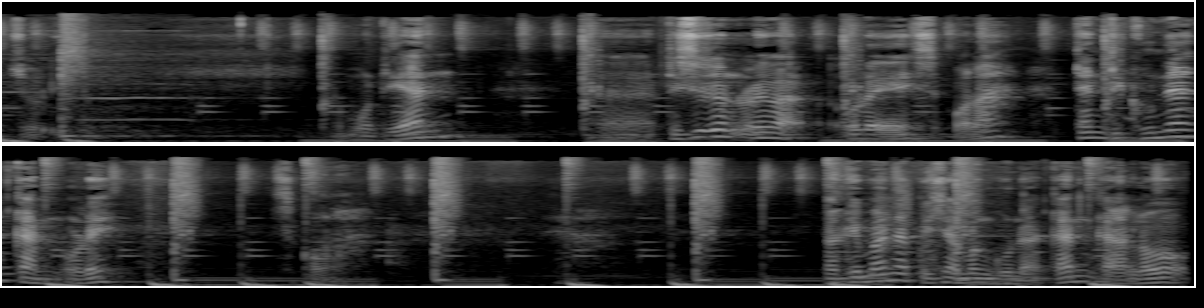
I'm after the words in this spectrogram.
unsur itu. Kemudian eh, disusun oleh oleh sekolah dan digunakan oleh sekolah. Ya. Bagaimana bisa menggunakan kalau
